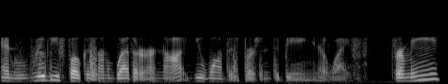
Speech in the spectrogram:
and really focus on whether or not you want this person to be in your life. For me,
